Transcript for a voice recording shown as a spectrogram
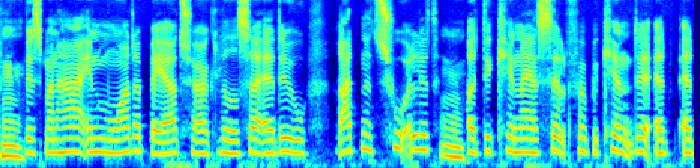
Mm. Hvis man har en mor, der bærer tørklæde, så er det jo ret naturligt, mm. og det kender jeg selv for bekendte, at, at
